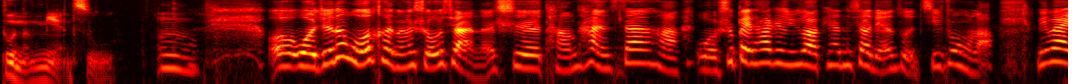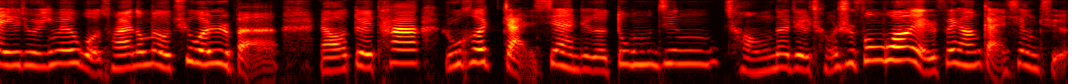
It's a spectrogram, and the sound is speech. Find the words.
不能免俗。嗯，呃，我觉得我可能首选的是《唐探三》哈，我是被他这个预告片的笑点所击中了。另外一个就是因为我从来都没有去过日本，然后对他如何展现这个东京城的这个城市风光也是非常感兴趣。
